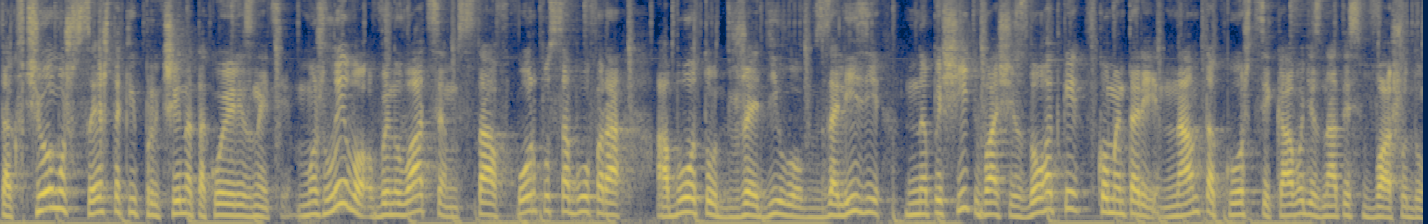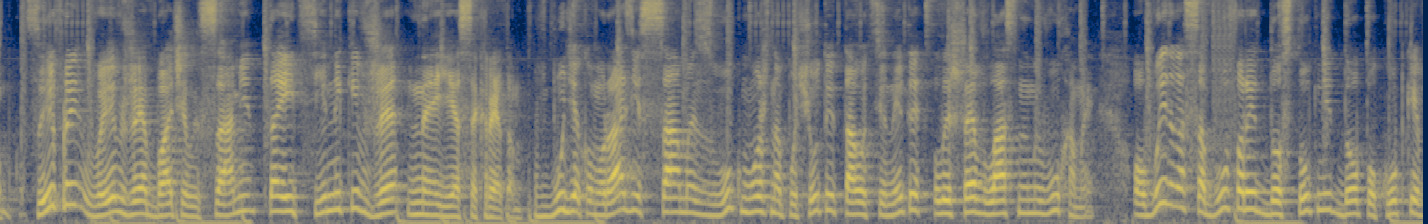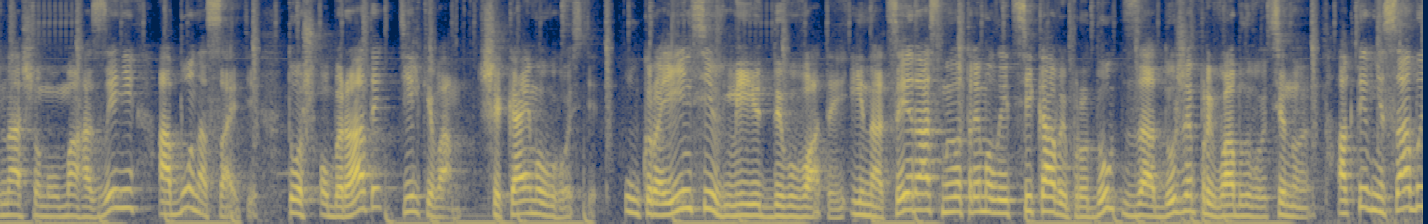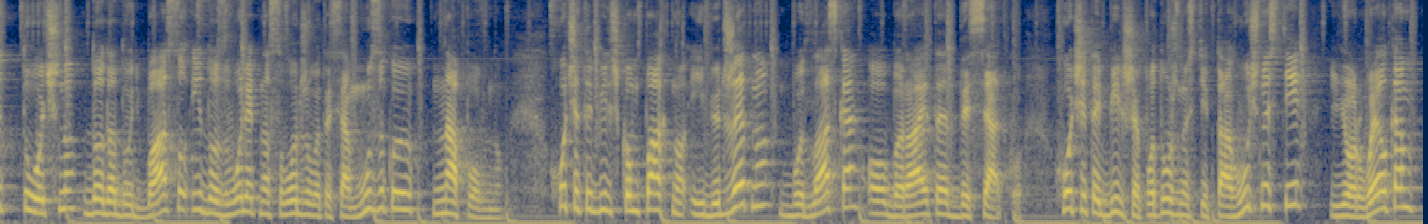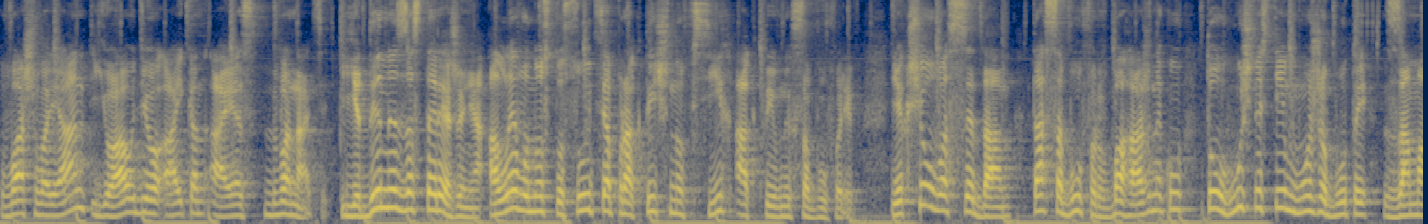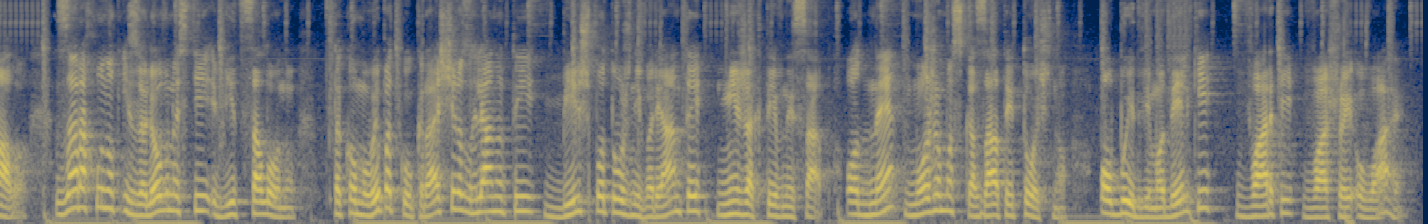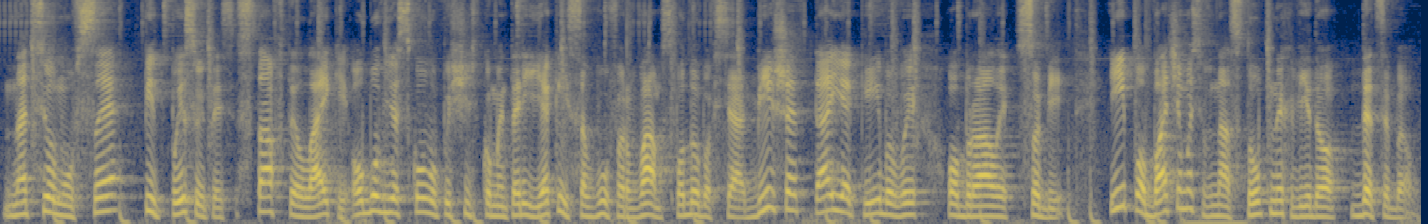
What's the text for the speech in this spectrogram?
Так в чому ж все ж таки причина такої різниці? Можливо, винуватцем став корпус сабвуфера, або тут вже діло в залізі. Напишіть ваші здогадки в коментарі. Нам також цікаво дізнатись вашу думку. Цифри ви вже бачили самі, та і цінники вже не є секретом. В будь-якому разі саме звук можна почути та оцінити лише власними вухами. Обидва сабвуфери доступні до покупки в нашому магазині або на сайті. Тож обирати тільки вам. Чекаємо в гості. Українці вміють дивувати, і на цей раз ми отримали цікавий продукт за дуже привабливою ціною. Активні саби точно додадуть басу і дозволять насолоджуватися музикою наповну. Хочете більш компактно і бюджетно? Будь ласка, обирайте десятку. Хочете більше потужності та гучності? You're welcome, ваш варіант UAudio Icon AS12. Єдине застереження, але воно стосується практично всіх активних сабвуферів. Якщо у вас седан та сабвуфер в багажнику, то гучності може бути замало за рахунок ізольованості від салону. В такому випадку краще розглянути більш потужні варіанти, ніж активний саб. Одне можемо сказати точно. Обидві модельки варті вашої уваги. На цьому все. Підписуйтесь, ставте лайки, обов'язково пишіть в коментарі, який сабвуфер вам сподобався більше та який би ви обрали собі. І побачимось в наступних відео Децибел.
